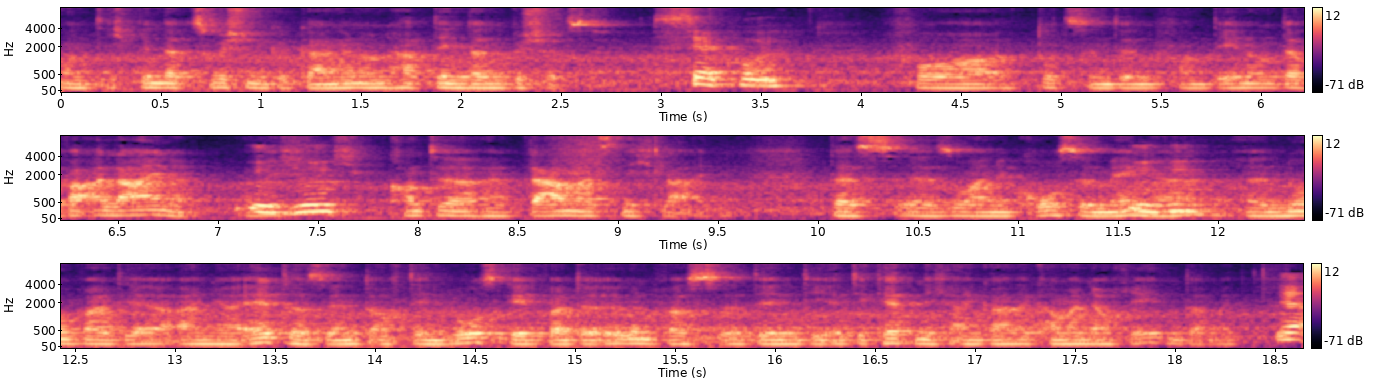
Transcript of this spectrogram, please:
Und ich bin dazwischen gegangen und habe den dann beschützt. Sehr cool. Vor Dutzenden von denen und der war alleine. Also mhm. ich, ich, konnte halt damals nicht leiden dass äh, so eine große Menge, mhm. äh, nur weil die ein Jahr älter sind, auf den losgeht, weil der irgendwas, äh, den die Etiketten nicht eingehalten kann man ja auch reden damit. Ja.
